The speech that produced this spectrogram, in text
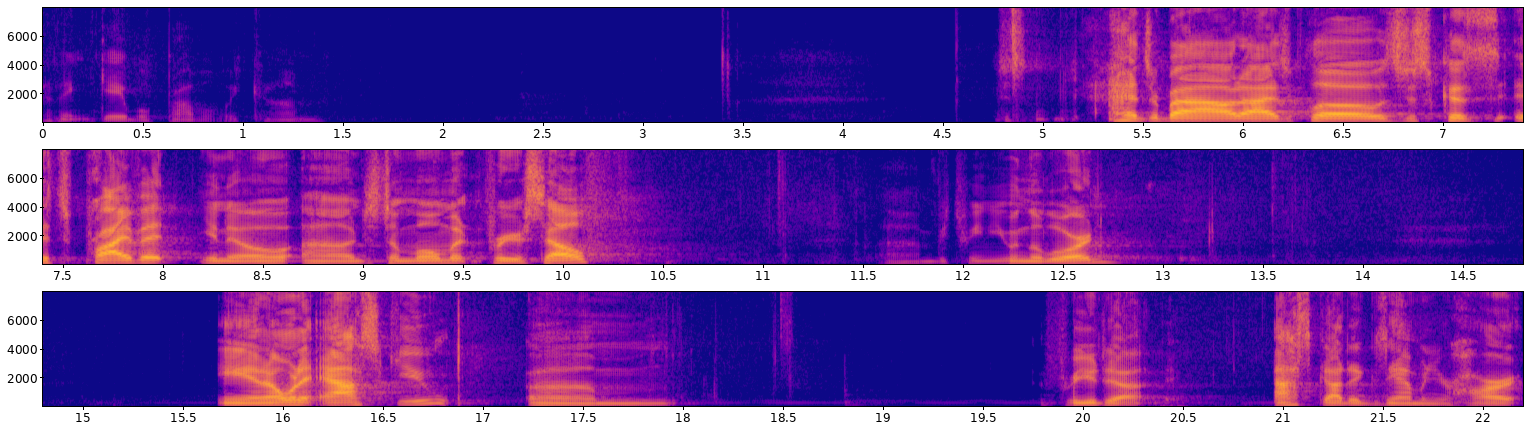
I think Gabe will probably come. Just heads are bowed, eyes are closed, just because it's private, you know, uh, just a moment for yourself um, between you and the Lord. And I want to ask you um, for you to ask God to examine your heart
